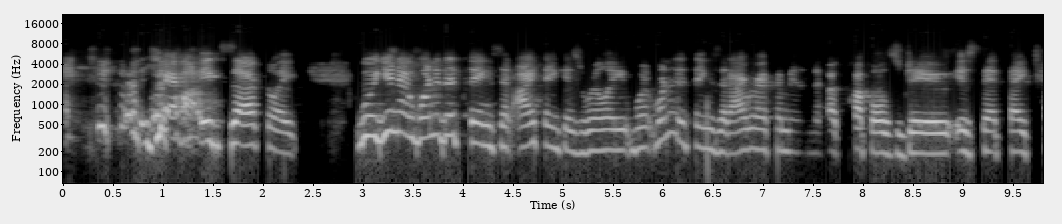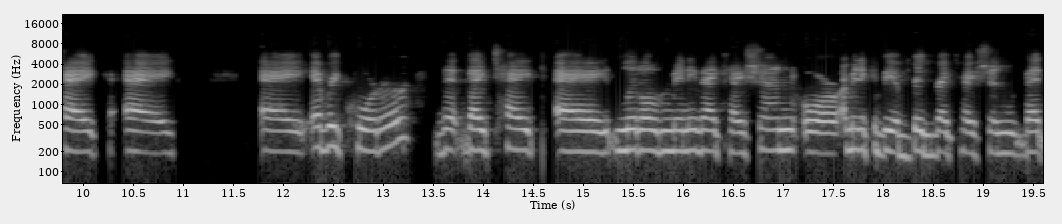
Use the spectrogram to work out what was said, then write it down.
yeah, exactly. Well, you know, one of the things that I think is really one, of the things that I recommend couples do is that they take a a every quarter that they take a little mini vacation or I mean it could be a big vacation, but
